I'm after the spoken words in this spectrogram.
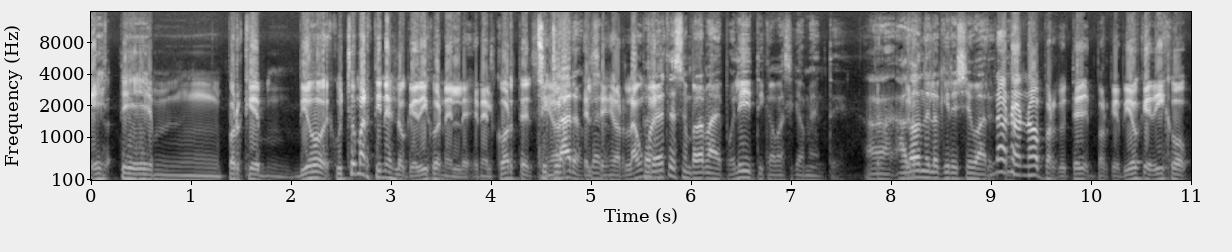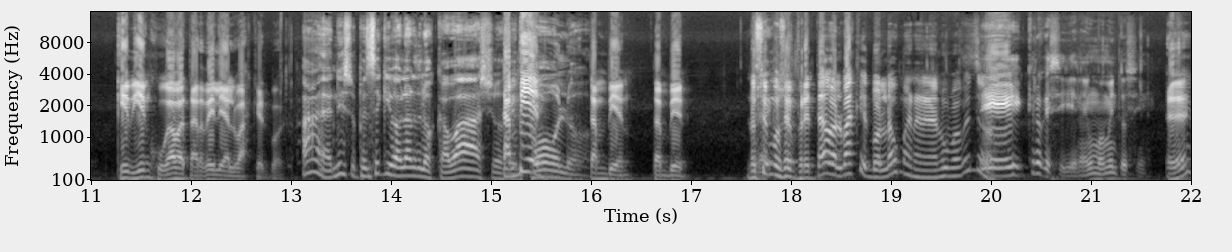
Este, mm, porque vio, escuchó Martínez lo que dijo en el, en el corte el señor, sí, claro, el claro. señor. Pero este es un programa de política, básicamente. ¿A, ¿a dónde lo quiere llevar? No, no, no, porque usted, porque vio que dijo qué bien jugaba Tardelli al básquetbol. Ah, en eso pensé que iba a hablar de los caballos, También, del polo. también, también. ¿Nos hemos enfrentado al básquetbol, Lauman, en algún momento? Sí, creo que sí, en algún momento sí. ¿Eh?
